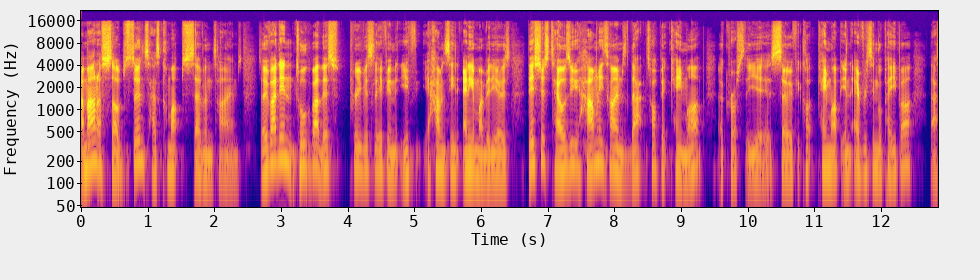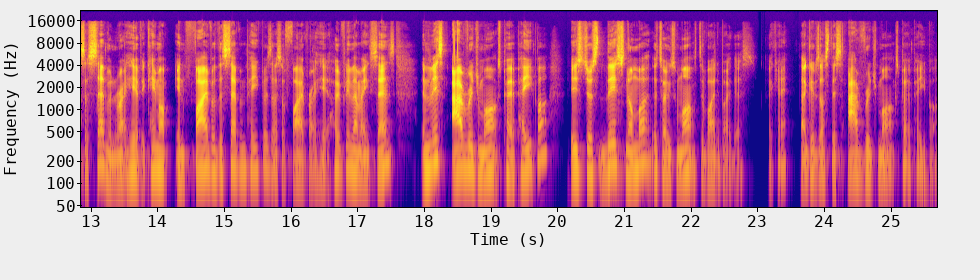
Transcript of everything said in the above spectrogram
Amount of substance has come up seven times. So if I didn't talk about this previously, if you, if you haven't seen any of my videos, this just tells you how many times that topic came up across the years. So if it came up in every single paper, that's a seven right here. If it came up in five of the seven papers, that's a five right here. Hopefully that makes sense. And this average marks per paper is just this number, the total marks divided by this. Okay, that gives us this average marks per paper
